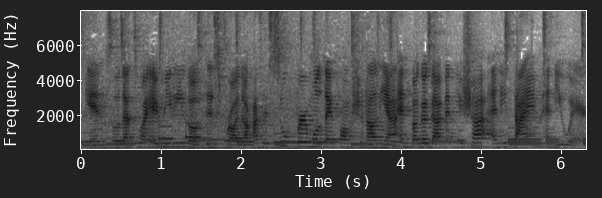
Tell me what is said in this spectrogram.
skin. So that's why I really love this product kasi super multifunctional niya and magagamit niyo siya anytime, anywhere.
